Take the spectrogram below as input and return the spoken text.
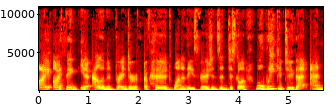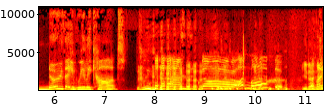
I I think you know Alan and Brenda have, have heard one of these versions and just gone, well, we could do that, and no, they really can't. no, I love them. You know, I,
